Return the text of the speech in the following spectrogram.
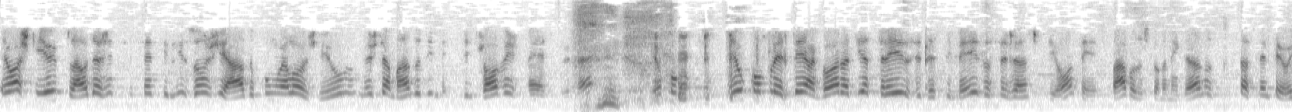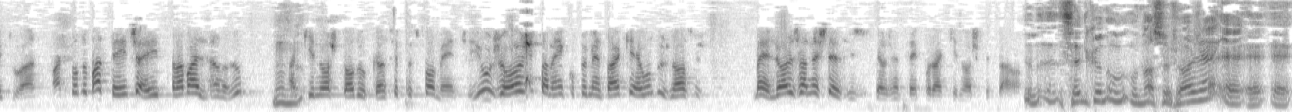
eu acho que eu e Cláudio, a gente se sente lisonjeado com um elogio, nos chamando de, de jovens médicos, né? Eu, eu completei agora, dia 13 desse mês, ou seja, antes de ontem, sábado, se eu não me engano, 68 anos. Mas todo batente aí, trabalhando, viu? Aqui no Hospital do Câncer, principalmente. E o Jorge também, cumprimentar, que é um dos nossos melhores anestesistas que a gente tem por aqui no hospital. Sendo que o, o nosso Jorge é, é- é-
